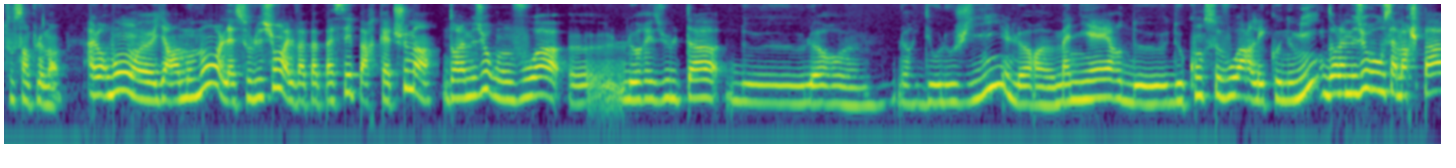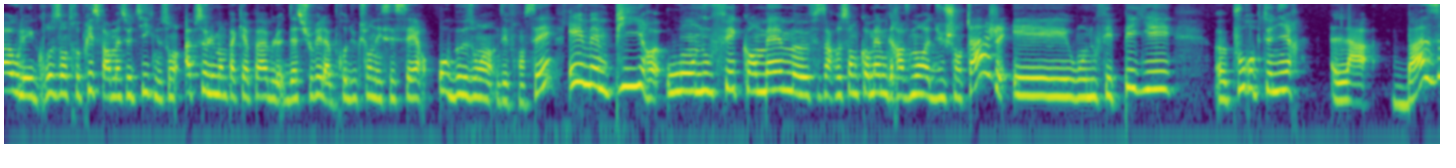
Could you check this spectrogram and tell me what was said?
tout simplement. Alors bon, euh, il y a un moment, la solution, elle va pas passer par quatre chemins. Dans la mesure où on voit euh, le résultat de leur, euh, idéologie, leur manière de, de concevoir l'économie, dans la mesure où ça marche pas, où les grosses entreprises pharmaceutiques ne sont absolument pas capables d'assurer la production nécessaire aux besoins des Français, et même pire, où on nous fait quand même, ça ressemble quand même gravement à du chantage, et où on nous fait payer pour obtenir la base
